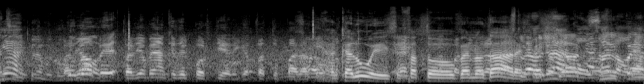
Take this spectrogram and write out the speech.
niente. Parliamo, be- parliamo anche del portiere che ha fatto paratone. Anche lui si è fatto ben notare. Allora,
